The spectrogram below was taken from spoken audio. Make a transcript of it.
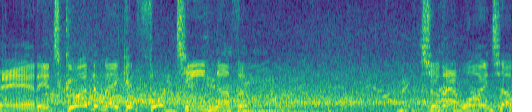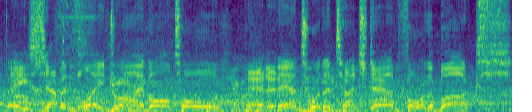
And it's good to make it 14-0. So that winds up a seven-play drive all told. And it ends with a touchdown for the Bucs.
